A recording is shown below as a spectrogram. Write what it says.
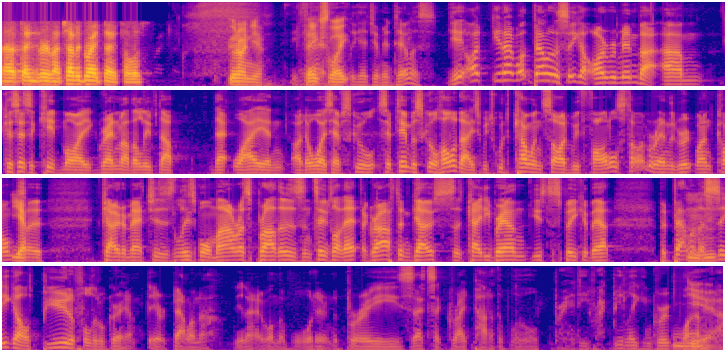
Uh, thank you very much. Have a great day, fellas. Good on you. You Thanks. Lee. Look at Jim Mendelis. Yeah, I, you know what, Ballina Seagull, I remember, because as a kid, my grandmother lived up that way, and I'd always have school September school holidays, which would coincide with finals time around the Group 1 comp. Yep. So go to matches, Lismore Marist brothers and teams like that, the Grafton Ghosts that Katie Brown used to speak about. But Ballina Mm-hmm. Seagulls, beautiful little ground there at Ballina, you know, on the water and the breeze. That's a great part of the world. Brandy, Rugby League in Group 1. Yeah,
